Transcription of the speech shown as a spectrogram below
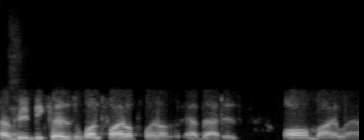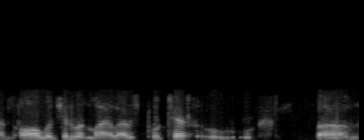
Uh, because one final point on that is all my labs, all legitimate MILABs labs, um,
